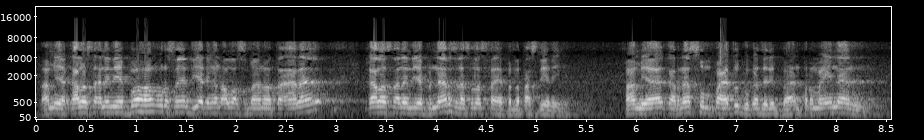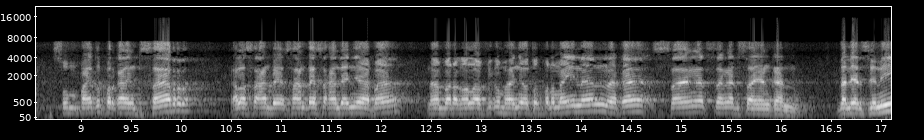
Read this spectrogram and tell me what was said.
Paham ya? Kalau seandainya bohong urusannya dia dengan Allah Subhanahu wa taala, kalau seandainya benar sudah selesai berlepas diri. Paham ya? Karena sumpah itu bukan jadi bahan permainan. Sumpah itu perkara yang besar. Kalau sampai sampai seandainya apa? Nah, barakallahu fikum hanya untuk permainan, maka sangat-sangat disayangkan. Kita lihat sini,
